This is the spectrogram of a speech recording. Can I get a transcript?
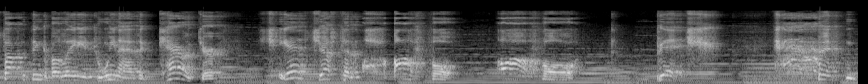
stop to think about Lady Edwina as a character, she is just an awful, awful bitch. and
